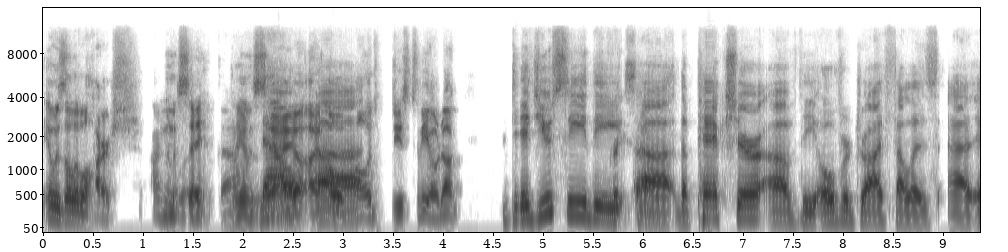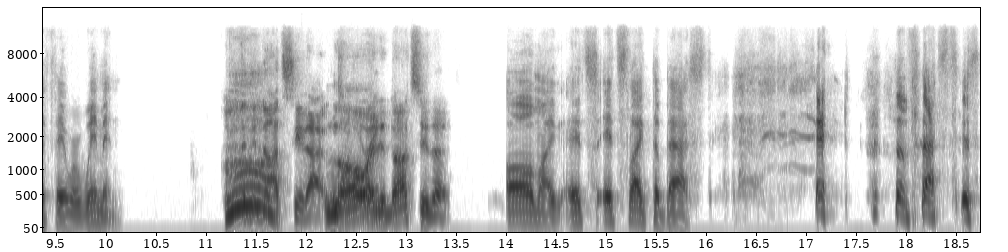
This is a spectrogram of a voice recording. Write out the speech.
it was a little harsh. I'm going to say. I'm going to was- say. I, Now, I owe uh, apologies to the ODOG. Did you see the uh, the picture of the overdrive fellas uh, if they were women? I did not see that. Was No, I did not see that. Oh my! It's it's like the best. the best is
